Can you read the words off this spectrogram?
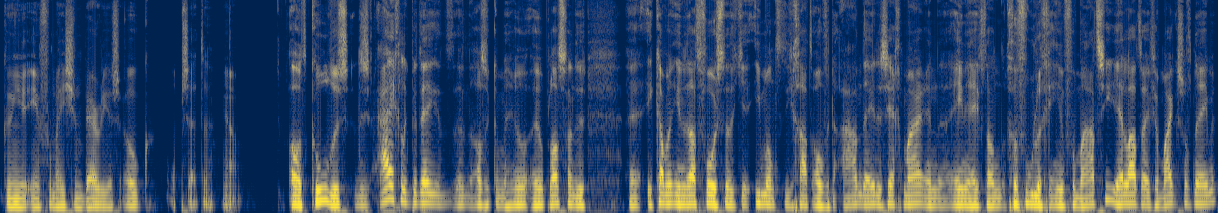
kun je information barriers ook opzetten. Ja. Oh, wat cool. Dus, dus eigenlijk betekent, als ik hem heel, heel plat sta, dus eh, ik kan me inderdaad voorstellen dat je iemand die gaat over de aandelen, zeg maar, en de ene heeft dan gevoelige informatie. Hè, laten we even Microsoft nemen.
